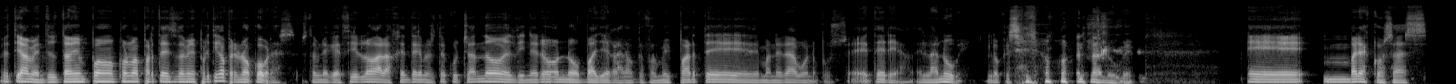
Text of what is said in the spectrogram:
Efectivamente, tú también formas parte de eso también es política, pero no cobras. Esto también hay que decirlo a la gente que nos esté escuchando, el dinero no va a llegar, aunque forméis parte de manera, bueno, pues etérea, en la nube, lo que se llama en la nube. Eh, varias cosas.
